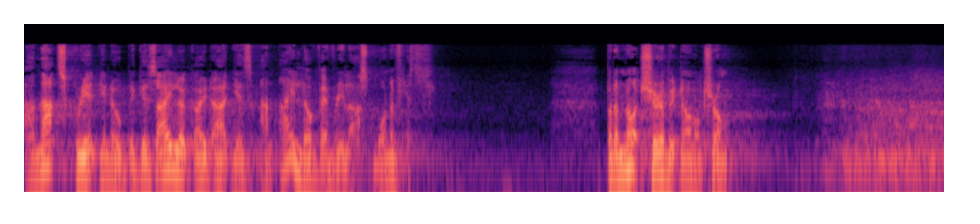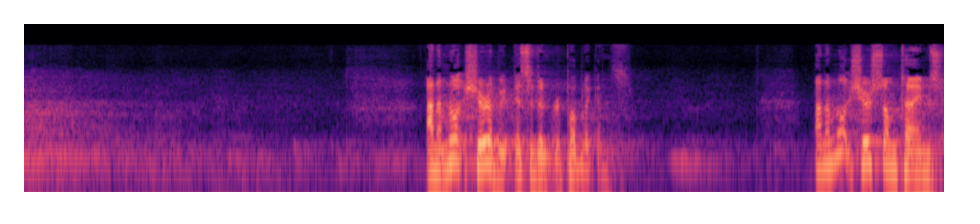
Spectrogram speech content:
And that's great, you know, because I look out at you and I love every last one of you. But I'm not sure about Donald Trump. and I'm not sure about dissident Republicans. And I'm not sure sometimes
